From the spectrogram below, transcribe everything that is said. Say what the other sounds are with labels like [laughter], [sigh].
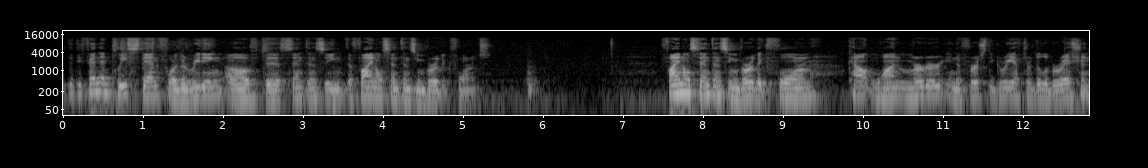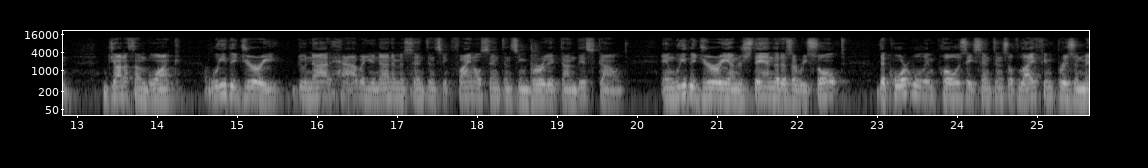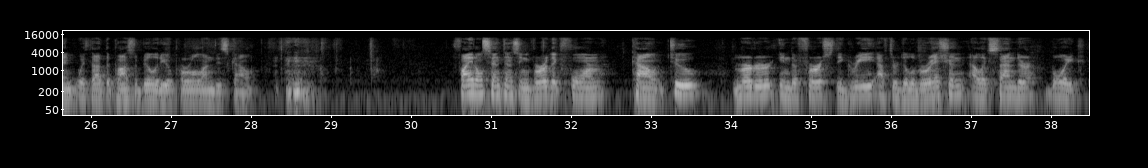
Would the defendant please stand for the reading of the sentencing, the final sentencing verdict forms? Final sentencing verdict form, count one, murder in the first degree after deliberation. Jonathan Blunk, we, the jury, do not have a unanimous sentencing, final sentencing verdict on this count, and we, the jury, understand that as a result, the court will impose a sentence of life imprisonment without the possibility of parole on this count. [clears throat] Final sentencing verdict form, count two, murder in the first degree after deliberation, Alexander Boik.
